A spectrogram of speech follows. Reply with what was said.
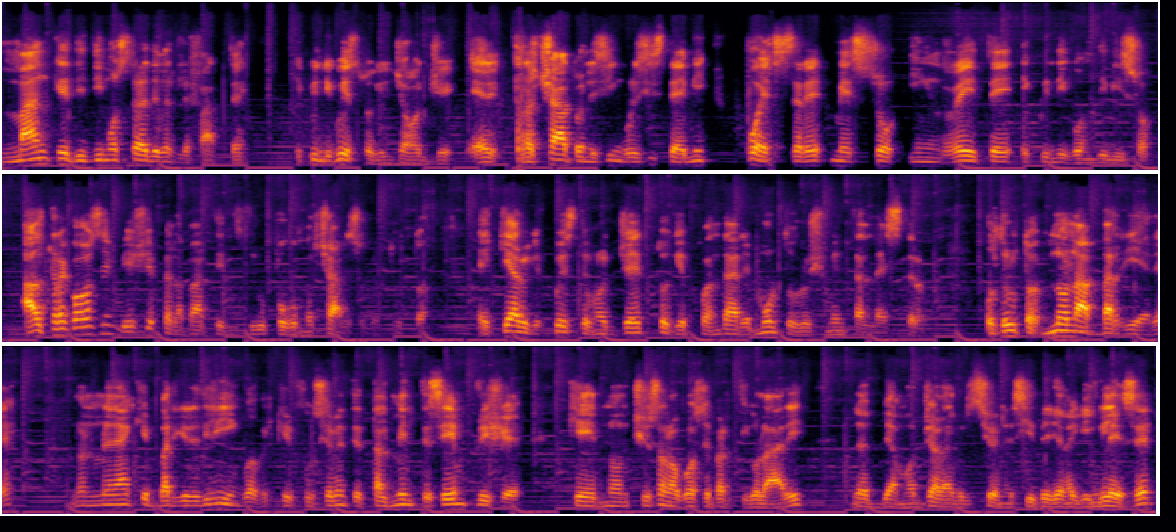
ma anche di dimostrare di averle fatte. E quindi questo che già oggi è tracciato nei singoli sistemi può essere messo in rete e quindi condiviso. Altra cosa invece per la parte di sviluppo commerciale soprattutto. È chiaro che questo è un oggetto che può andare molto velocemente all'estero. Oltretutto non ha barriere, non è neanche barriere di lingua perché il funzionamento è talmente semplice che non ci sono cose particolari. Noi abbiamo già la versione sia italiana che inglese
